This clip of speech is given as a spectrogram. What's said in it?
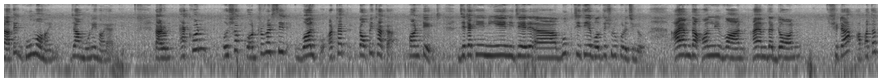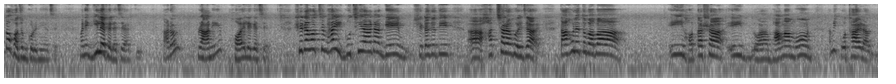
রাতে ঘুমও হয়নি, যা মনে হয় আর কি। কারণ এখন ওইসব কন্ট্রোভার্সির গল্প, অর্থাৎ টপে থাকা কন্টেন্ট যেটাকে নিয়ে নিজের বুক চিতিয়ে বলতে শুরু করেছিল I am the only one I am the don সেটা আপাতত হজম করে নিয়েছে মানে গিলে ফেলেছে আর কি, কারণ প্রাণে ভয় লেগেছে। সেটা হচ্ছে, ভাই, গুছিয়ে আনা গেম সেটা যদি হাতছাড়া হয়ে যায়, তাহলে তো বাবা, এই হতাশা, এই ভাঙা মন আমি কোথায় রাখব?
